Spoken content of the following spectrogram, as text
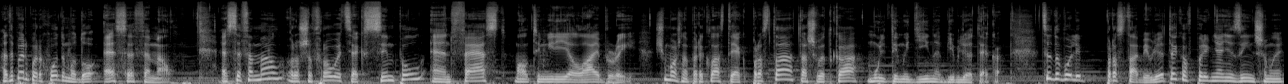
А тепер переходимо до SFML. SFML розшифровується як Simple and Fast Multimedia Library, що можна перекласти як проста та швидка мультимедійна бібліотека. Це доволі проста бібліотека в порівнянні з іншими,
